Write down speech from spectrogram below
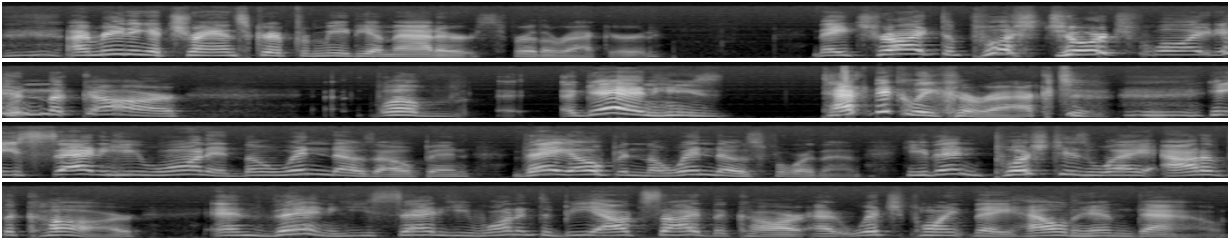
I'm reading a transcript from Media Matters, for the record. They tried to push George Floyd in the car. Well, again, he's technically correct. he said he wanted the windows open. They opened the windows for them. He then pushed his way out of the car, and then he said he wanted to be outside the car, at which point they held him down.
